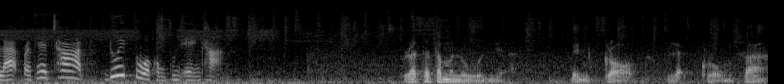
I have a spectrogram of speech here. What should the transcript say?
และประเทศชาติด้วยตัวของคุณเองค่ะ รัฐธรรมนูญเนี่ยเป็นกรอบและโครงสร้าง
